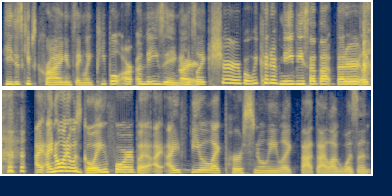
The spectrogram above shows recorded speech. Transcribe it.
he just keeps crying and saying like people are amazing and it's like sure but we could have maybe said that better like I, I know what it was going for but I, I feel like personally like that dialogue wasn't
